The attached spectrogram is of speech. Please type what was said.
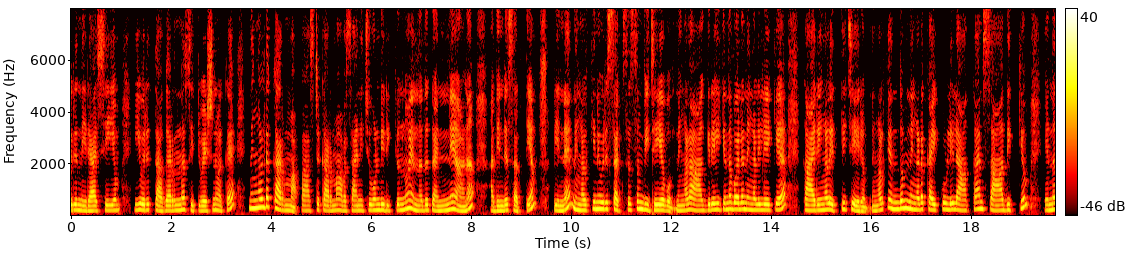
ഒരു നിരാശയും ഈ ഒരു തകർന്ന സിറ്റുവേഷനും ഒക്കെ നിങ്ങളുടെ കർമ്മ പാസ്റ്റ് കർമ്മ അവസാനിച്ചുകൊണ്ടിരിക്കുന്നു എന്നത് തന്നെയാണ് അതിന്റെ സത്യം. പിന്നെ നിങ്ങൾക്കിനി ഒരു സക്സസ്സും വിജയവും നിങ്ങൾ ആഗ്രഹിക്കുന്ന പോലെ നിങ്ങളിലേക്ക് കാര്യങ്ങൾ എത്തിച്ചേരും. നിങ്ങൾക്ക് എന്തും നിങ്ങളുടെ കൈക്കുള്ളിലാക്കാൻ സാധിക്കും എന്ന്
